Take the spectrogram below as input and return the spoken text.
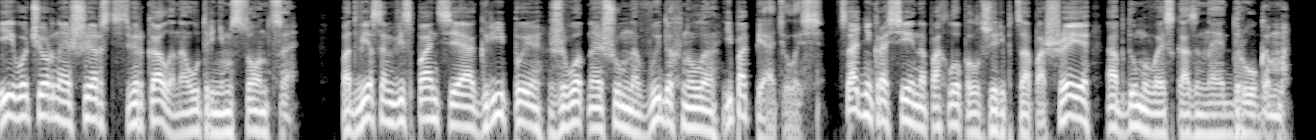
и его черная шерсть сверкала на утреннем солнце. Под весом Виспансия Агриппы животное шумно выдохнуло и попятилось. Всадник рассеянно похлопал жеребца по шее, обдумывая сказанное другом —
